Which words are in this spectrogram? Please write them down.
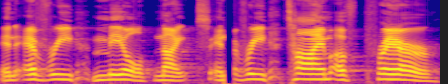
in every meal night, in every time of prayer,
